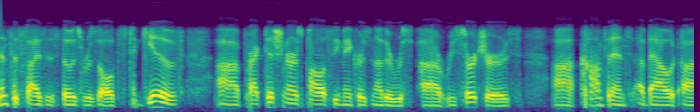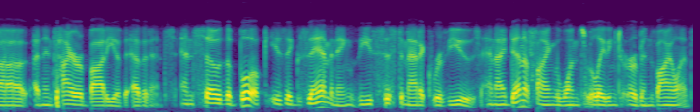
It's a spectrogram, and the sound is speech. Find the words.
synthesizes those results to give practitioners, policymakers, and other researchers uh, confidence about uh, an entire body of evidence. And so the book is examining these systematic reviews and identifying the ones relating to urban violence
